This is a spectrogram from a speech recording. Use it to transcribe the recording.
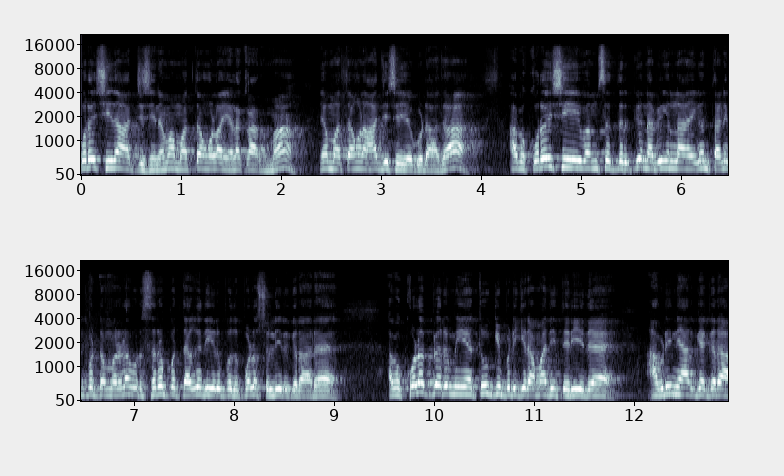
குறைஷி தான் ஆட்சி செய்யணுமா? மற்றவங்களாம் இலக்காரமா? ஏன் மற்றவங்களாம் ஆட்சி செய்யக்கூடாதா? அப்போ குறைஷி வம்சத்திற்கு நபிகள் நாயகம் தனிப்பட்ட முறையில் ஒரு சிறப்பு தகுதி இருப்பது போல் சொல்லியிருக்கிறாரு. அப்போ குலப்பெருமையை தூக்கி பிடிக்கிற மாதிரி தெரியுதே. அப்படின்னு யார் கேட்குறா?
